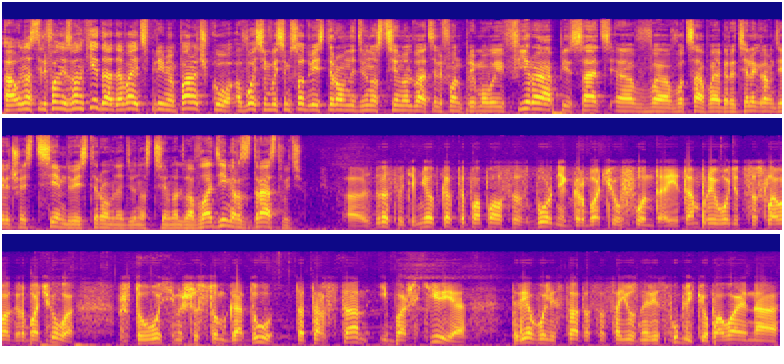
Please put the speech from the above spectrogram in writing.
А, у нас телефонные звонки, да, давайте примем парочку. 8 800 200 ровно 9702, телефон прямого эфира. Писать э, в WhatsApp, Viber и Telegram 967 200 ровно 9702. Владимир, здравствуйте. А, Здравствуйте. Мне вот как-то попался сборник Горбачев фонда, и там приводятся слова Горбачева, что в 1986 году Татарстан и Башкирия требовали статуса союзной республики, уповая на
